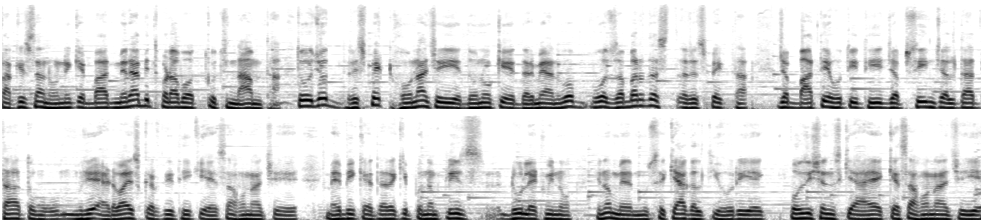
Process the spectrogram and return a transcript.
पाकिस्तान होने के बाद मेरा भी थोड़ा बहुत कुछ नाम था। तो जो रिस्पेक्ट होना चाहिए दोनों के दरमियान वो वो ज़बरदस्त रिस्पेक्ट था। जब बातें होती थी जब सीन चलता था तो मुझे एडवाइस करती थी कि ऐसा होना चाहिए। मैं भी कहता था कि Poonam please do let me know you know मैं मुझसे क्या गलती हो रही है पोजीशंस क्या है कैसा होना चाहिए?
